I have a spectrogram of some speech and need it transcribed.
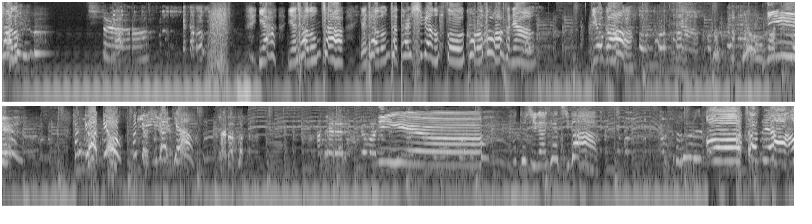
자동 야, 야 자동차, 야 자동차 탈 시간 없어. 걸어서 가 그냥. 뛰어가. 니 학교 학교 학교 시간이야. 니 학교 지각이야 지각. 어 찬우야. 어,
